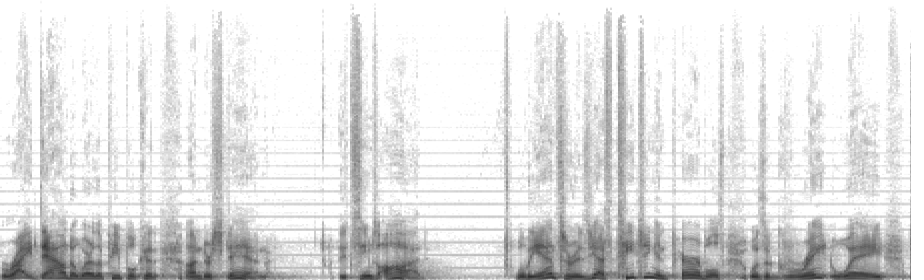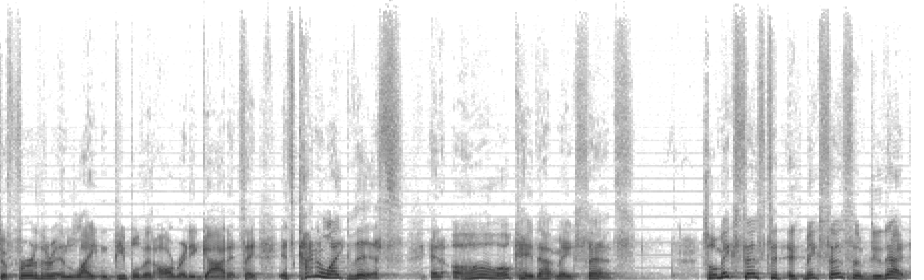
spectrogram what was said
right down to where the people could understand. It seems odd. Well, the answer is yes, teaching in parables was a great way to further enlighten people that already got it. Say, it's kind of like this. And oh, okay, that makes sense. So it makes sense to it makes sense to do that.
